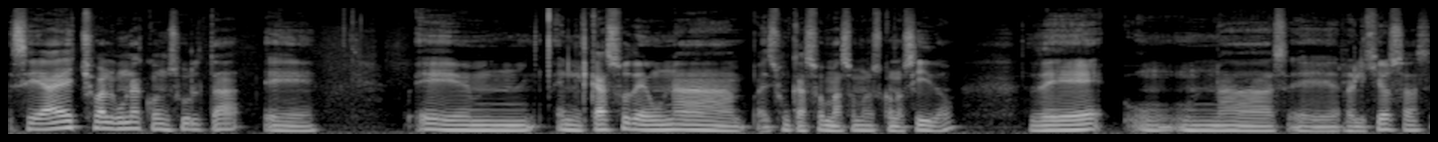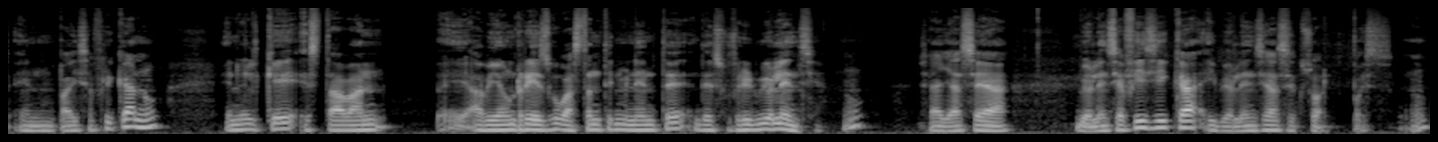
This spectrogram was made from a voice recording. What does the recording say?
se ha hecho alguna consulta eh, em, en el caso de una, es un caso más o menos conocido, de unas eh, religiosas en un país africano en el que estaban, eh, había un riesgo bastante inminente de sufrir violencia, ¿no? O sea, ya sea violencia física y violencia sexual, pues, ¿no?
